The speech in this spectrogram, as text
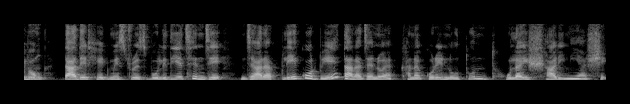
এবং তাদের হেডমিস্ট্রেস বলে দিয়েছেন যে যারা প্লে করবে, তারা যেন একখানা করে নতুন ধোলাই শাড়ি নিয়ে আসে।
